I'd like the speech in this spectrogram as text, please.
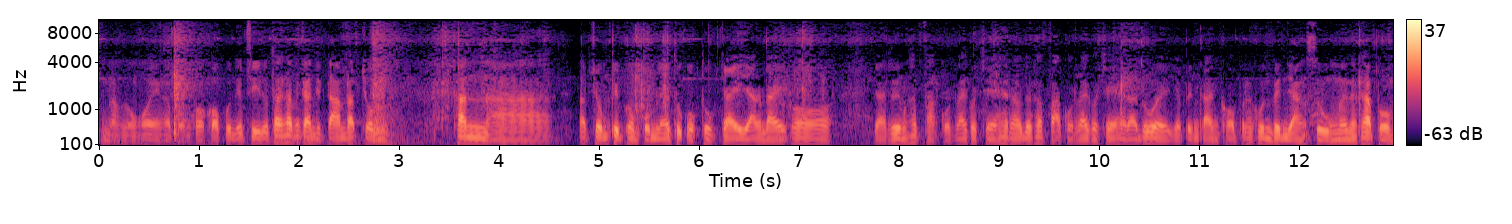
กำลังลงอ้อยครับ ผมก็ขอบคุณเอฟซีทุกท่านครับในการติดตามรับชมท่านอ่ารับชมคลิปของผมแล้วถูกอกถูกใจอย่างใดก็อย่าลืมครับฝากกดไลค์กดแชร์ให้เราด้วยครับฝากกดไลค์กดแชร์ให้เราด้วยจะเป็นการขอบพระคุณเป็นอย่างสูงเลยนะครับ ผม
